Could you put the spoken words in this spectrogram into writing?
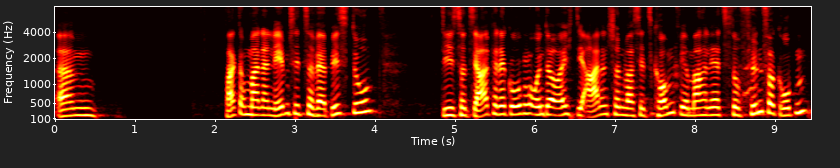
Ähm, frag doch mal deinen Nebensitzer, wer bist du? Die Sozialpädagogen unter euch, die ahnen schon, was jetzt kommt. Wir machen jetzt so Fünfergruppen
